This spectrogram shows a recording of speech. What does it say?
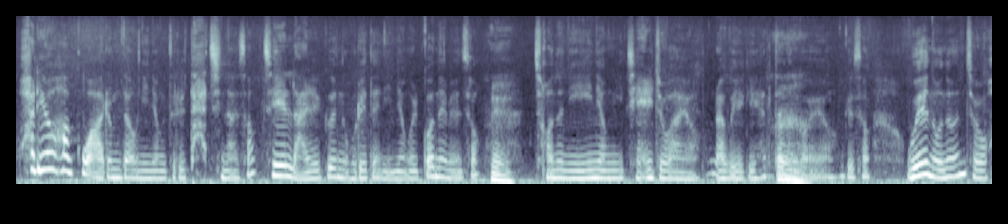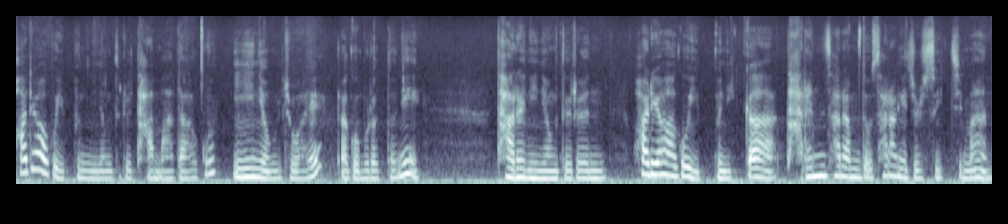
화려하고 아름다운 인형들을 다 지나서 제일 낡은 오래된 인형을 꺼내면서 예. 저는 이 인형이 제일 좋아요. 라고 얘기했다는 네. 거예요. 그래서 왜 너는 저 화려하고 이쁜 인형들을 다 마다하고 이 인형을 좋아해? 라고 물었더니 다른 인형들은 화려하고 이쁘니까 다른 사람도 사랑해 줄 수 있지만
